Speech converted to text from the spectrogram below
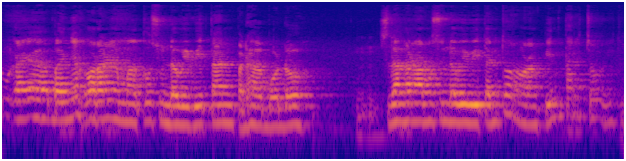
Kayak banyak orang yang mengaku Sunda Wiwitan padahal bodoh. Sedangkan orang Sunda Wiwitan itu orang-orang pintar cowok gitu.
